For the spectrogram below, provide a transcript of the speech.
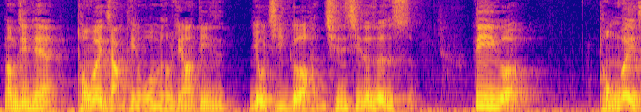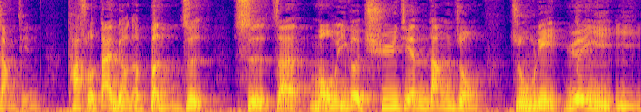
那么今天同位涨停，我们首先要第有几个很清晰的认识。第一个，同位涨停它所代表的本质是在某一个区间当中，主力愿意以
